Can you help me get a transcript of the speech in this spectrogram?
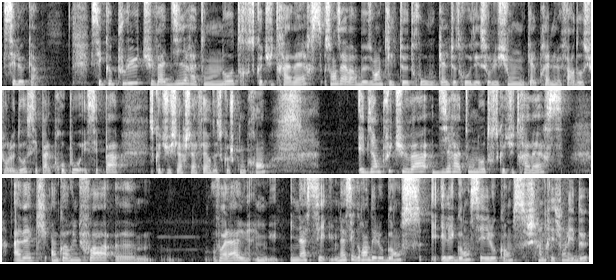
c'est le cas. C'est que plus tu vas dire à ton autre ce que tu traverses, sans avoir besoin qu'il te trouve ou qu'elle te trouve des solutions ou qu'elle prenne le fardeau sur le dos, c'est pas le propos et c'est pas ce que tu cherches à faire de ce que je comprends. Et eh bien, plus tu vas dire à ton autre ce que tu traverses, avec encore une fois euh, voilà une, assez, une assez grande élégance, élégance et éloquence, j'ai l'impression les deux.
